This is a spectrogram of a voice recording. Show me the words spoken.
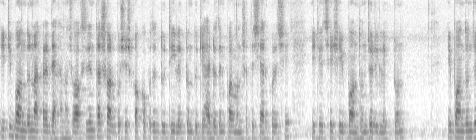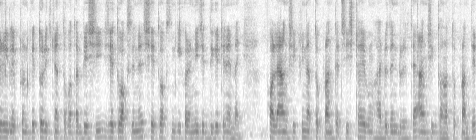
এটি বন্ধন আকারে দেখানো হয়েছে। অক্সিজেন তার সর্বশেষ কক্ষপথে দুটি ইলেকট্রন, দুটি হাইড্রোজেন পরমাণুর সাথে শেয়ার করেছে। এটি হচ্ছে সেই বন্ধনজোড় ইলেকট্রন। এই বন্ধনজোড় ইলেকট্রনকে তড়িৎ ঋণাত্মকতা বেশি, যেহেতু অক্সিজেনের, সেহেতু অক্সিজেন কী করে? নিজের দিকে টেনে নেয়। ফলে আংশিক ঋণাত্মক প্রান্তের সৃষ্টি হয় এবং হাইড্রোজেন ডুরিতে আংশিক ধনাত্মক প্রান্তের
